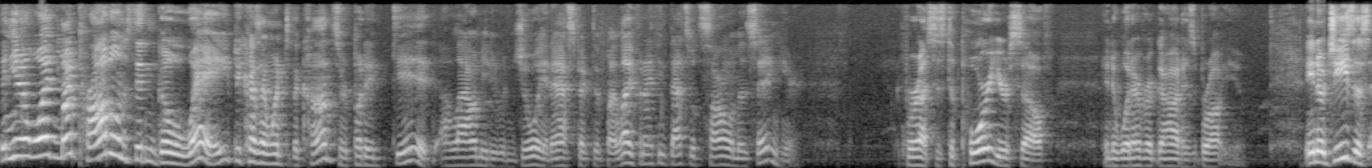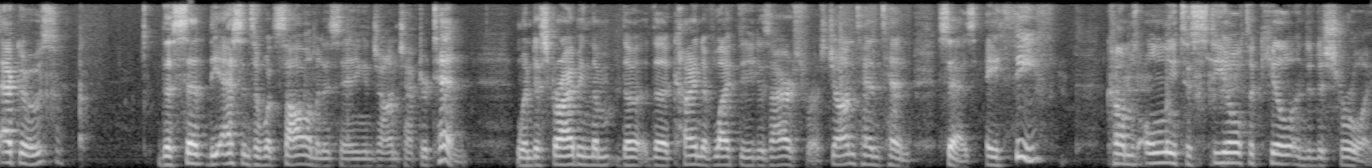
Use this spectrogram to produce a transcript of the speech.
And you know what? My problems didn't go away because I went to the concert, but it did allow me to enjoy an aspect of my life. And I think that's what Solomon is saying here for us is to pour yourself into whatever God has brought you. You know, Jesus echoes the, the essence of what Solomon is saying in John chapter 10 when describing the, the, the kind of life that he desires for us. John 10:10 10, says, "A thief comes only to steal, to kill, and to destroy."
